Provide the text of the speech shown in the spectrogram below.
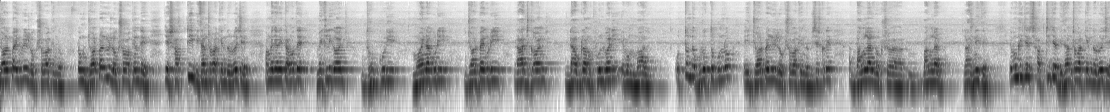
জলপাইগুড়ি লোকসভা কেন্দ্র এবং জলপাইগুড়ি লোকসভা কেন্দ্রে যে সাতটি বিধানসভা কেন্দ্র রয়েছে, আমরা জানি তার মধ্যে মেখলিগঞ্জ, ধূপগুড়ি ময়নাগুড়ি, জলপাইগুড়ি, রাজগঞ্জ, ডাবগ্রাম, ফুলবাড়ি এবং মাল। অত্যন্ত গুরুত্বপূর্ণ এই জলপাইগুড়ি লোকসভা কেন্দ্র, বিশেষ করে বাংলার লোকসভা, বাংলার রাজনীতিতে। এবং এই যে সাতটি যে বিধানসভা কেন্দ্র রয়েছে,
